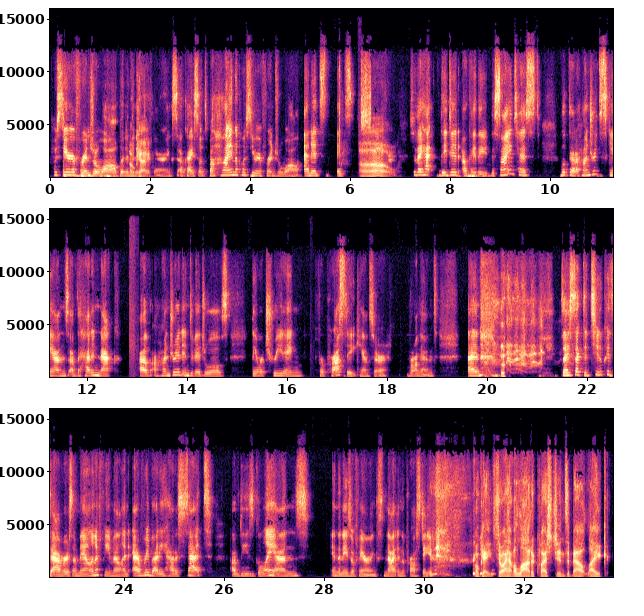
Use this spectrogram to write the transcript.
posterior pharyngeal wall, but in the Okay. nasopharynx. Okay, so it's behind the posterior pharyngeal wall, and it's it's. Oh. So they had they did okay. They the scientists looked at a hundred scans of the head and neck of a hundred individuals they were treating for prostate cancer. Wrong end, and. dissected two cadavers, a male and a female, and everybody had a set of these glands in the nasopharynx, not in the prostate. okay, so I have a lot of questions about like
